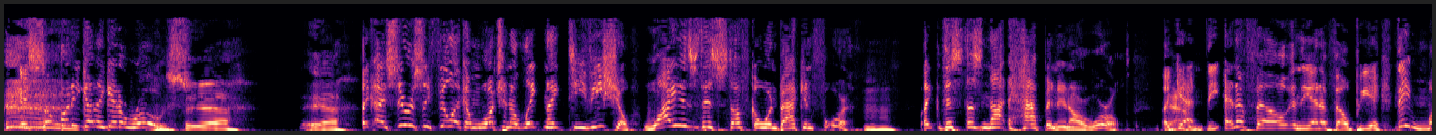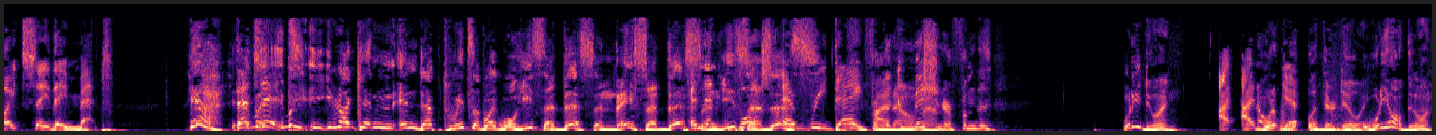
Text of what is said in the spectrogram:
is somebody to get a rose? Yeah. Yeah. Like I seriously feel like I'm watching a late night TV show. Why is this stuff going back and forth? Mm-hmm. Like this does not happen in our world. Again, the NFL and the NFLPA, they might say they met. Yeah, That's but, it. But you're not getting in-depth tweets of like, well, he said this and they said this And and, then he said this every day from I the know, commissioner, man. from the What are you doing? I, I don't get what they're doing. What are y'all doing?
